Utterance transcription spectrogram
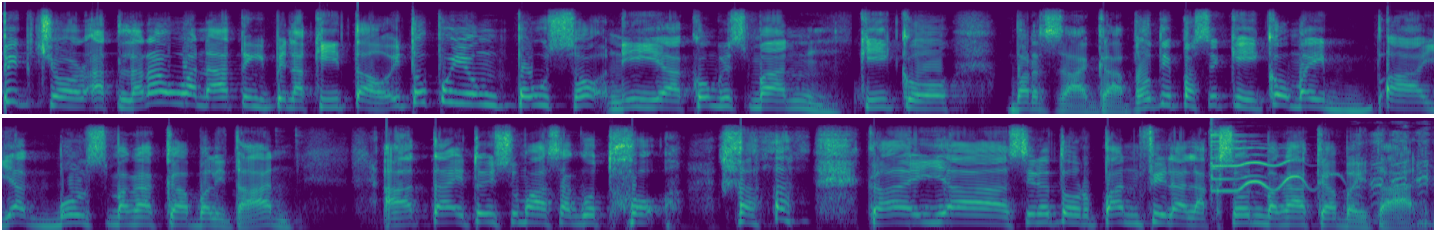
picture at larawan na ating pinakita, oh, ito po yung poso ni ah, Congressman Kiko Barzaga. Buti pa si Kiko may ah, yag balls mga kabalitaan. At ah, ito'y sumasagot ho kay ah, Senator Panfila Lacson mga kabalitaan.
